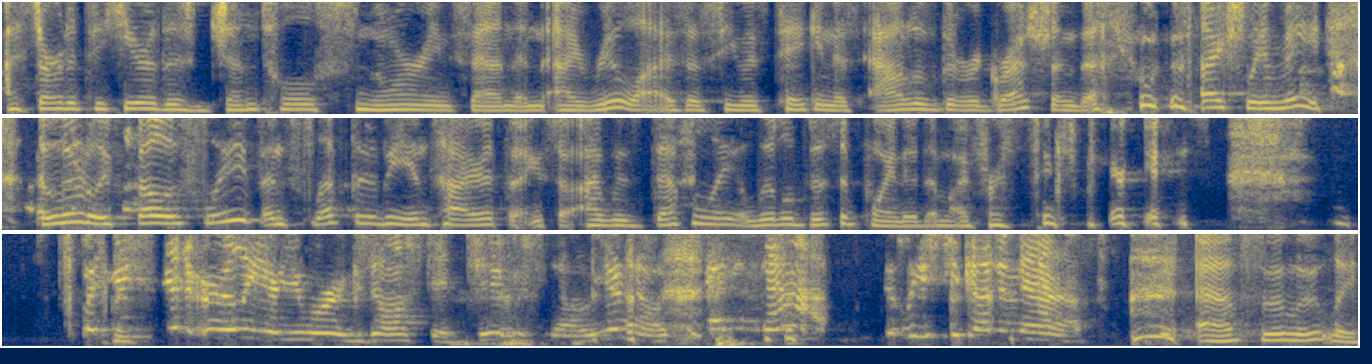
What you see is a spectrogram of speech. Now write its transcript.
I started to hear this gentle snoring sound. And I realized as he was taking us out of the regression that it was actually me. I literally fell asleep and slept through the entire thing. So I was definitely a little disappointed in my first experience. But you said earlier you were exhausted too. So, you know, you got a nap. At least you got a nap. Absolutely.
